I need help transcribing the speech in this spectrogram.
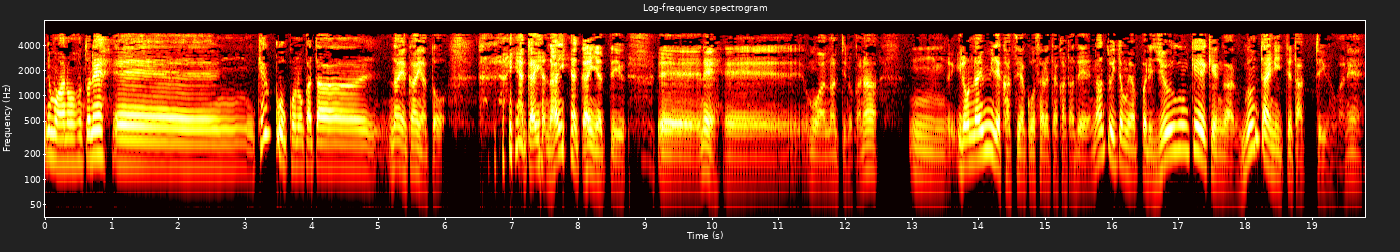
でもあの、本当ね、えー結構この方、なんやかんやと、なんやかんや、なんやかんやっていう、えーね、えーもうなんていうのかな、うん、いろんな意味で活躍をされた方で、なんといってもやっぱり従軍経験がある、軍隊に行ってたっていうのがね、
